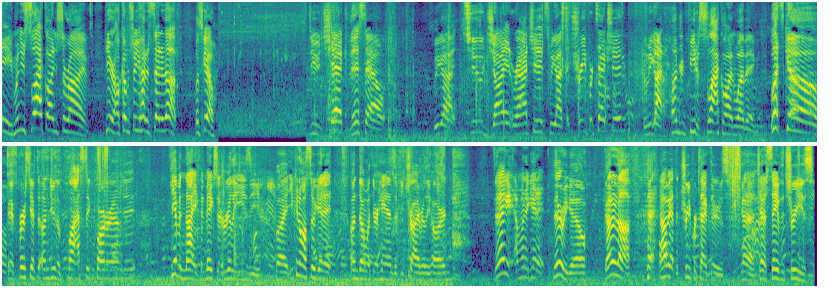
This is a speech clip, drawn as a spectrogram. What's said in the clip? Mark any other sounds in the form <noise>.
Hey, my new slack line just arrived. Here, I'll come show you how to set it up. Let's go. Dude, check this out. We got two giant ratchets, we got the tree protection, and we got 100 feet of slackline webbing. Let's go! Okay, first you have to undo the plastic part around it. If you have a knife, it makes it really easy, but you can also get it undone with your hands if you try really hard. Dang it, I'm gonna get it. There we go. Got it off. <laughs> now we got the tree protectors. gotta, gotta save the trees.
